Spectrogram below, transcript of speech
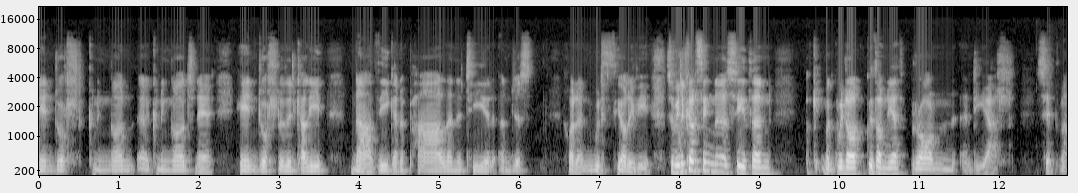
hen dwll cwningod uh, cynningod neu hen dwll oedd wedi cael ei naddu gan y pal yn y tir yn just chwarae, yn wirthiol i fi. So fi'n lycio'r thing na sydd yn, okay, mae gwyddoniaeth bron yn deall sut mae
